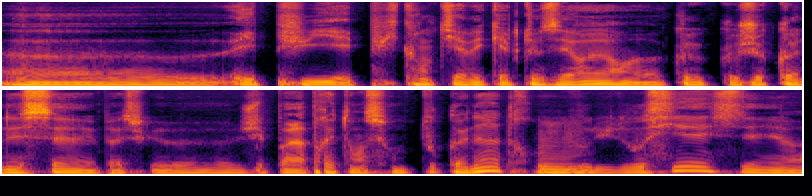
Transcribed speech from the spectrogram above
Euh, et puis, et puis quand il y avait quelques erreurs euh, que, que je connaissais, parce que j'ai pas la prétention de tout connaître au Mhm. niveau du dossier, c'est, euh,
